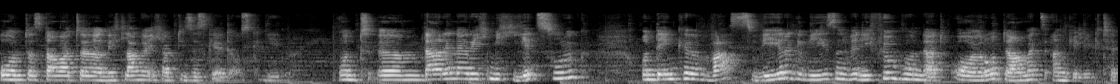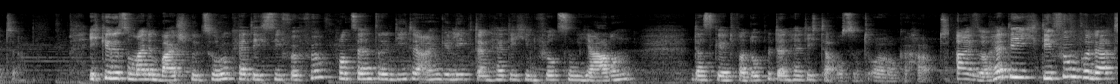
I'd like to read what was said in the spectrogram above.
Und das dauerte nicht lange, ich habe dieses Geld ausgegeben. Und ähm, da erinnere ich mich jetzt zurück und denke, was wäre gewesen, wenn ich 500 Euro damals angelegt hätte. Ich gehe zu meinem Beispiel zurück. Hätte ich sie für 5% Rendite eingelegt, dann hätte ich in 14 Jahren das Geld verdoppelt, dann hätte ich 1000 Euro gehabt. Also hätte ich die 500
